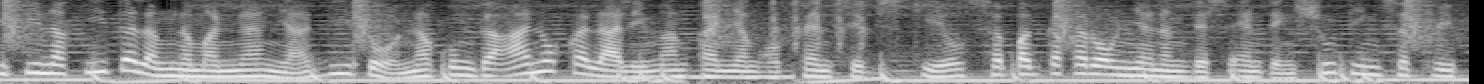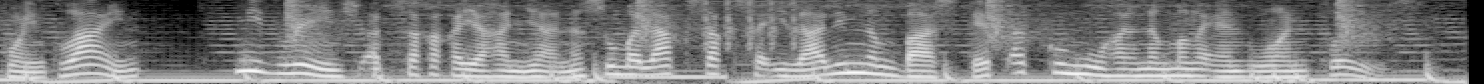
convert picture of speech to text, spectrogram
Ipinakita lang naman nga niya dito na kung gaano kalalim ang kanyang offensive skill sa pagkakaroon niya ng desenteng shooting sa 3-point line, mid-range at sa kakayahan niya na sumalaksak sa ilalim ng basket at kumuha ng mga end-one plays.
